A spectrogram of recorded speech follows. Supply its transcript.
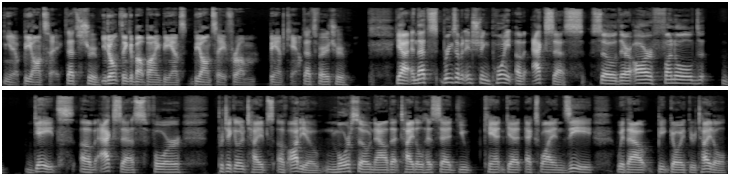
you know, Beyonce. That's true. You don't think about buying Beyonce from Bandcamp. That's very true. Yeah, and that brings up an interesting point of access. So there are funneled gates of access for particular types of audio. More so now that Tidal has said you can't get X, Y, and Z without be going through Tidal.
